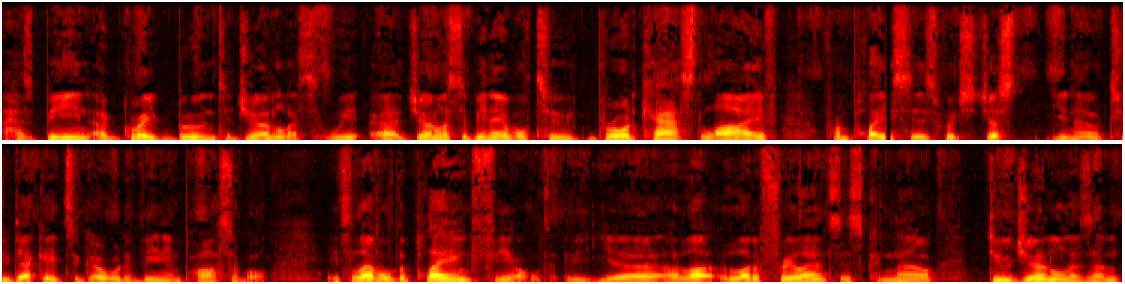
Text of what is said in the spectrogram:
has been a great boon to journalists. We uh, journalists have been able to broadcast live from places which just you know two decades ago would have been impossible it's leveled the playing field. Uh, a lot, a lot of freelancers can now do journalism,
